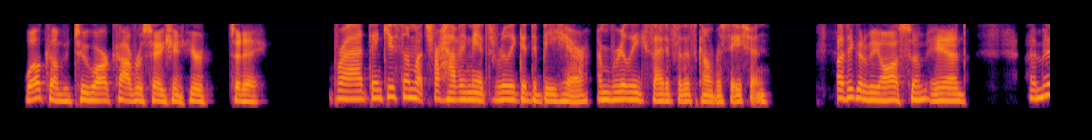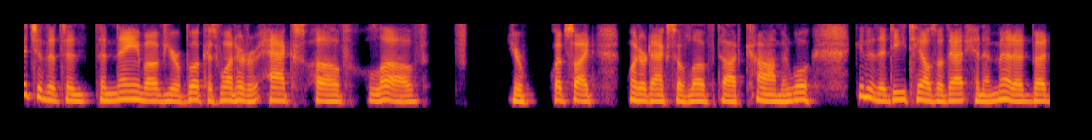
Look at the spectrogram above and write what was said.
welcome to our conversation here today. Brad, thank you so much for having me. It's really good to be here. I'm really excited for this conversation. I think it'll be awesome. And I mentioned that the, the name of your book is 100 Acts of Love, your website, 100actsoflove.com. And we'll get into the details of that in a minute. But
